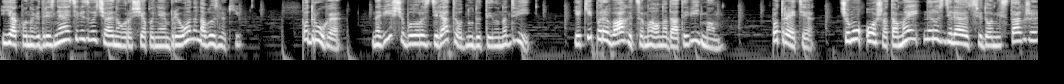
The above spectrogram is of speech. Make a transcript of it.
і як воно відрізняється від звичайного розщеплення ембріона на близнюків. По-друге, навіщо було розділяти одну дитину на дві? Які переваги це мало надати відьмам? По-третє, чому Оша та Мей не розділяють свідомість так же,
